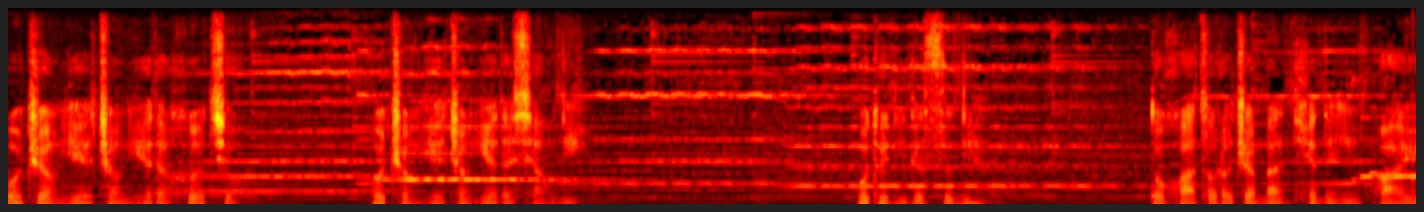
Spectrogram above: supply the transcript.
我整夜整夜的喝酒，我整夜整夜的想你。我对你的思念，都化作了这漫天的樱花雨。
